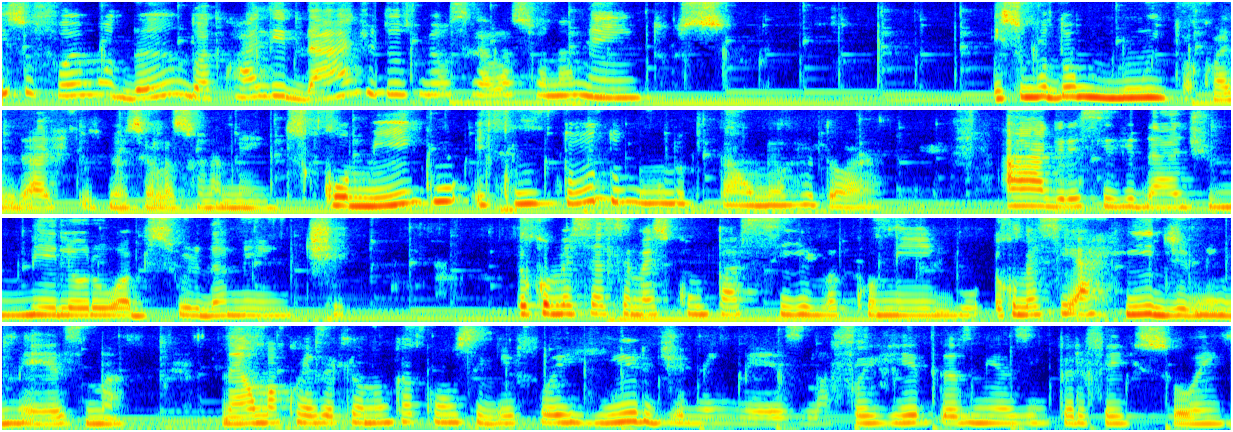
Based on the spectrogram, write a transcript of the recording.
isso foi mudando a qualidade dos meus relacionamentos. Isso mudou muito a qualidade dos meus relacionamentos, comigo e com todo mundo que está ao meu redor. A agressividade melhorou absurdamente. Eu comecei a ser mais compassiva comigo. Eu comecei a rir de mim mesma. Né? Uma coisa que eu nunca consegui foi rir de mim mesma, foi rir das minhas imperfeições.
